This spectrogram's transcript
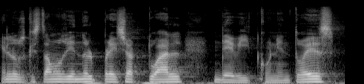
en los que estamos viendo el precio actual de bitcoin. Entonces,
